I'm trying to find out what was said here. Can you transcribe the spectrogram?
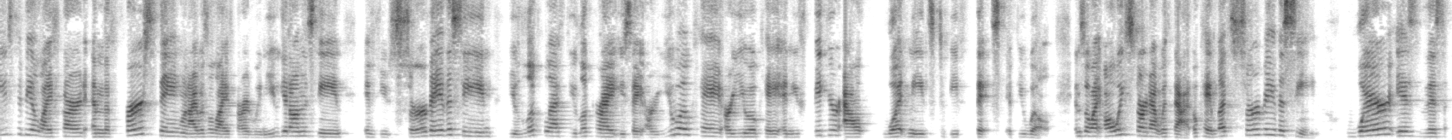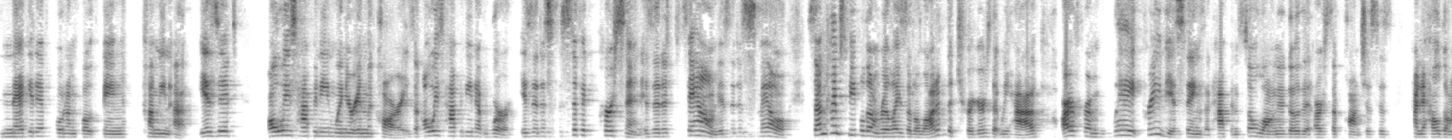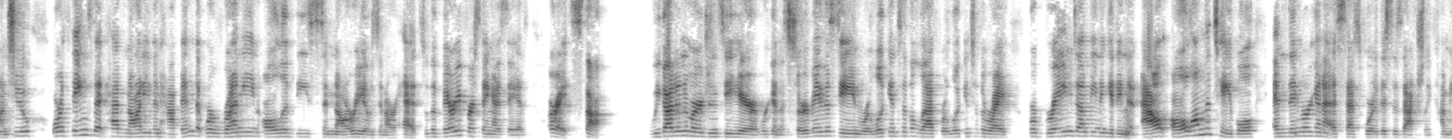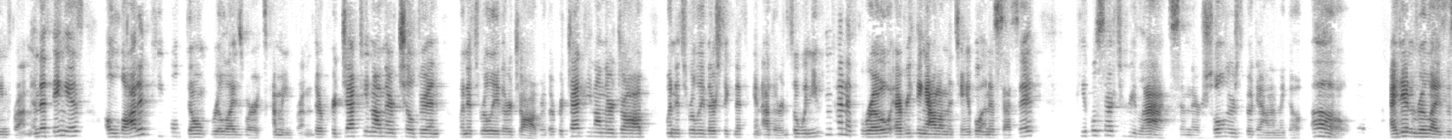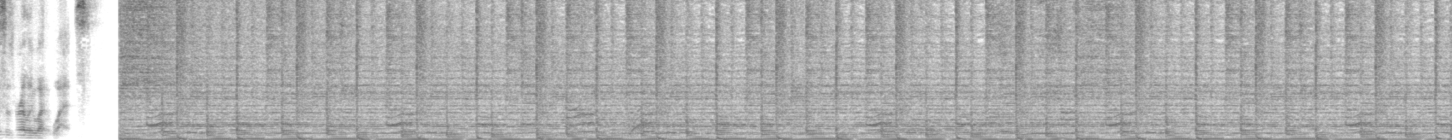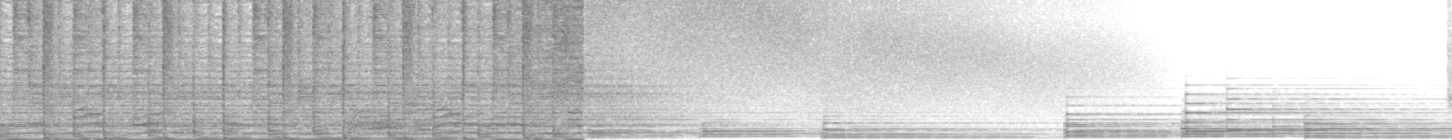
used to be a lifeguard, and the first thing when I was a lifeguard, when you get on the scene, if you survey the scene, you look left, you look right, you say, Are you okay? Are you okay? And you figure out what needs to be fixed, if you will. And so I always start out with that. Okay, let's survey the scene. Where is this negative quote unquote thing coming up? Is it always happening when you're in the car? Is it always happening at work? Is it a specific person? Is it a sound? Is it a smell? Sometimes people don't realize that a lot of the triggers that we have are from way previous things that happened so long ago that our subconscious has kind of held on to, or things that have not even happened that we're running all of these scenarios in our head. So the very first thing I say is, all right, stop we got an emergency here. We're going to survey the scene. We're looking to the left. We're looking to the right. We're brain dumping and getting it out all on the table. And then we're going to assess where this is actually coming from. And the thing is, a lot of people don't realize where it's coming from. They're projecting on their children when it's really their job, or they're projecting on their job when it's really their significant other. And so when you can kind of throw everything out on the table and assess it, people start to relax and their shoulders go down and they go, oh, I didn't realize this is really what it was.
